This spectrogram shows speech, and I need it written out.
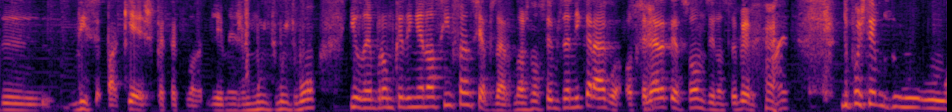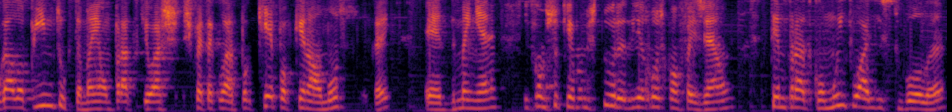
de disso, pá, que é espetacular e é mesmo muito, muito bom. E lembra um bocadinho a nossa infância, apesar de nós não sermos da Nicarágua, ou se calhar até somos e não sabemos. não é? Depois temos o, o galo pinto, que também é um prato que eu acho espetacular, que é para o pequeno almoço, ok? É de manhã, e como se o que é uma mistura de arroz com feijão, temperado com muito alho e cebola,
